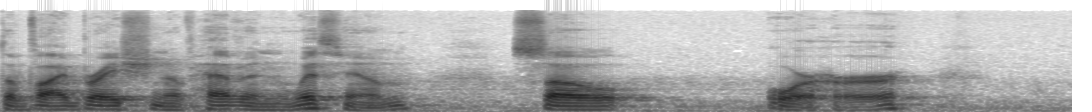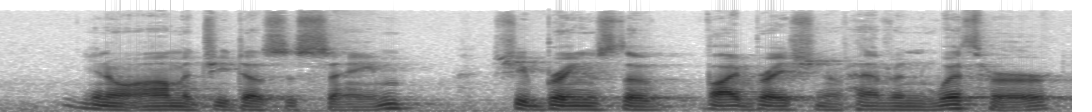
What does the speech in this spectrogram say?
the vibration of heaven with him, so, or her. You know, Amaji does the same. She brings the vibration of heaven with her,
